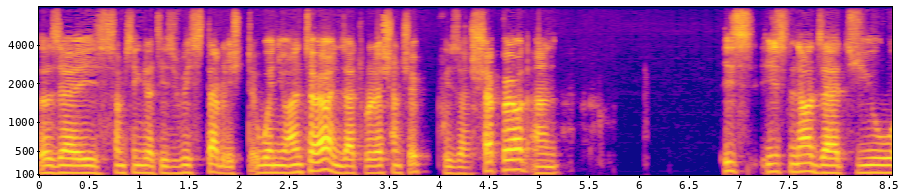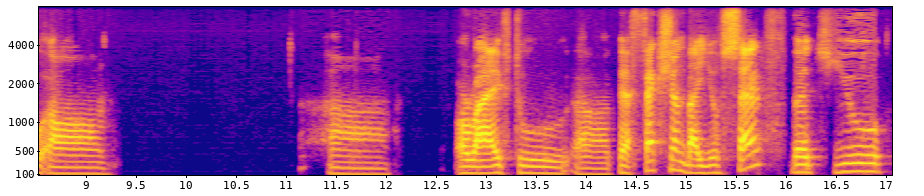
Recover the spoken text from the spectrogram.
So there is something that is reestablished when you enter in that relationship with a shepherd, and it's, it's not that you uh, uh, arrive to uh, perfection by yourself, but you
